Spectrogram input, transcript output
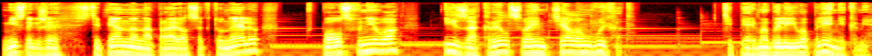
Мислик же степенно направился к туннелю, вполз в него и закрыл своим телом выход. Теперь мы были его пленниками.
